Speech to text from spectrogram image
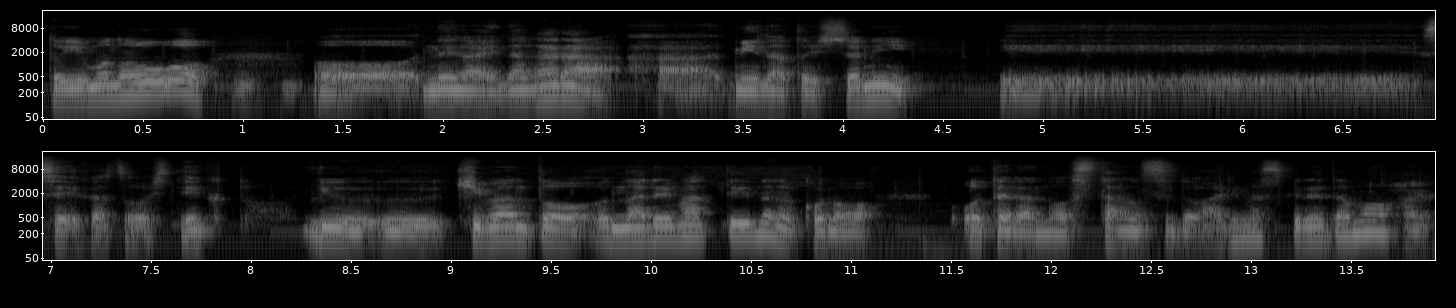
というものを願いながらみんなと一緒に、えー生活をしていくという基盤となればっていうのがこのお寺のスタンスではありますけれども、はい。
